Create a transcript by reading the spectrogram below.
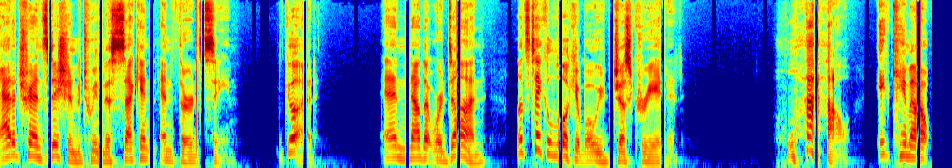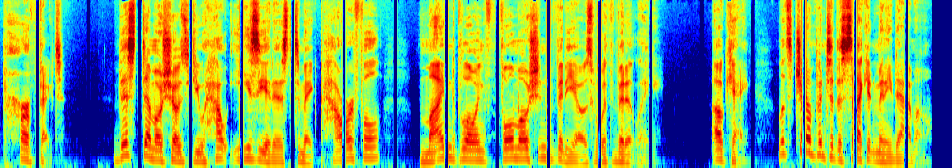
add a transition between the second and third scene. Good. And now that we're done, let's take a look at what we've just created. Wow, it came out perfect. This demo shows you how easy it is to make powerful, mind-blowing full-motion videos with Vidently. Okay, let's jump into the second mini demo.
